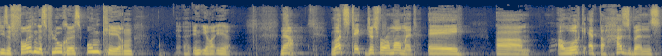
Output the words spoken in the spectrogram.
diese Folgen des Fluches umkehren äh, in Ihrer Ehe. Now, let's take just for a moment a, um, a look at the husband's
